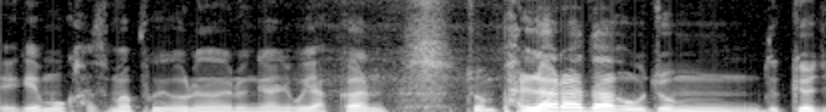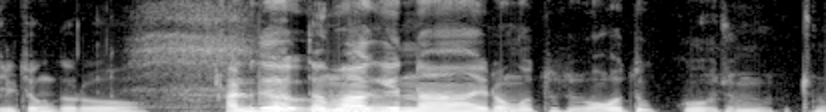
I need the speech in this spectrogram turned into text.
되게 뭐 가슴 아프게 그러나 이런 게 아니고 약간 좀 발랄하다고 좀 느껴질 정도로 아니 근데 음악이나 이런 것도 좀 어둡고 좀좀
